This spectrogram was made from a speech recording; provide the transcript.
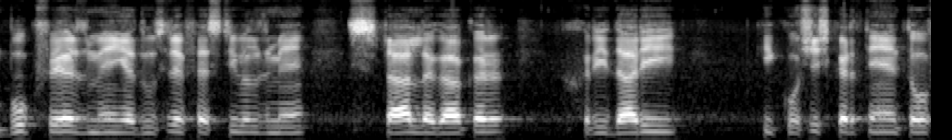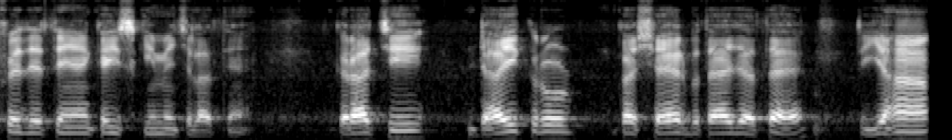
بک فیئرز میں یا دوسرے فیسٹیولز میں سٹال لگا کر خریداری کی کوشش کرتے ہیں، تحفے دیتے ہیں، کئی اسکیمیں چلاتے ہیں۔ کراچی ڈھائی کروڑ کا شہر بتایا جاتا ہے۔ تو یہاں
